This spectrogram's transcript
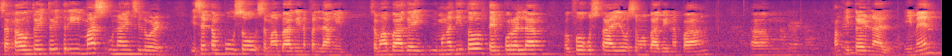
Sa taong 2023, mas unahin si Lord. Iset ang puso sa mga bagay na panlangit. Sa mga bagay, yung mga dito, temporal lang, mag-focus tayo sa mga bagay na pang um, pang eternal. Amen?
